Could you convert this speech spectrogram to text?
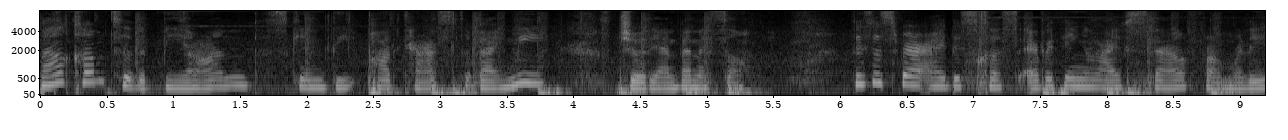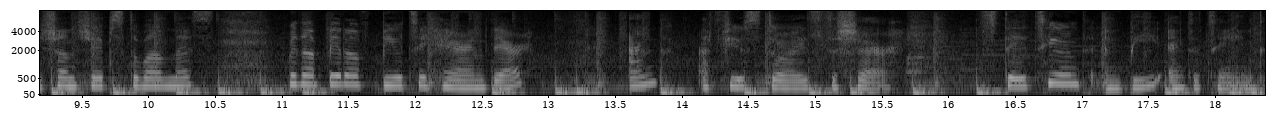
Welcome to the Beyond Skin Deep podcast by me, and Vanessa. This is where I discuss everything in lifestyle from relationships to wellness with a bit of beauty here and there and a few stories to share. Stay tuned and be entertained.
